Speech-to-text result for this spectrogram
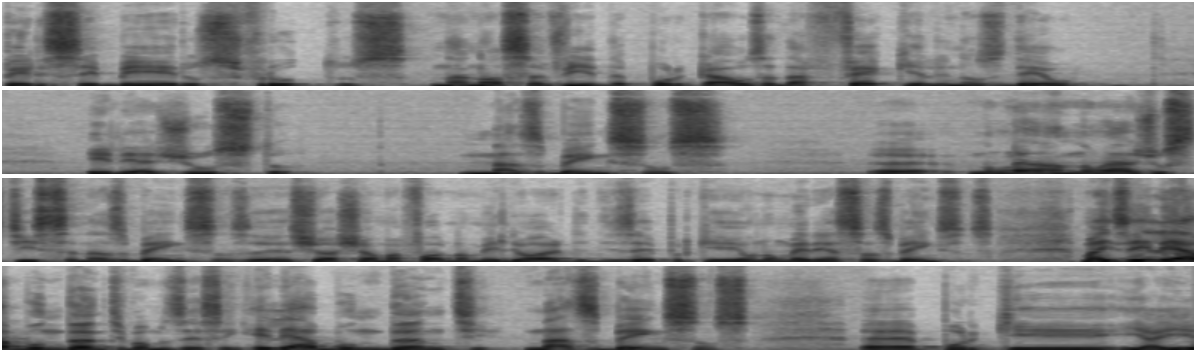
perceber os frutos na nossa vida por causa da fé que Ele nos deu, Ele é justo nas bênçãos é, não, é, não é a justiça nas bênçãos, deixa eu achar uma forma melhor de dizer, porque eu não mereço as bênçãos. Mas Ele é abundante, vamos dizer assim, Ele é abundante nas bênçãos, é, porque, e aí,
